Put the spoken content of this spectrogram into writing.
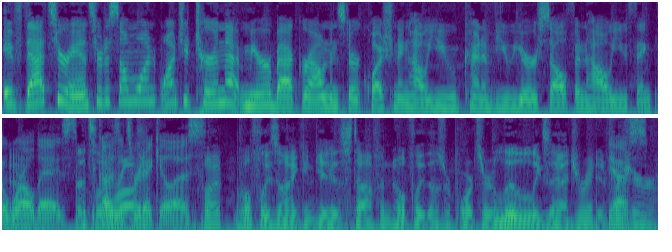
if that's your answer to someone, why don't you turn that mirror back around and start questioning how you kind of view yourself and how you think the world is? That's a because little it's ridiculous. But hopefully Zion can get his stuff, and hopefully those reports are a little exaggerated Yes. for sure.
